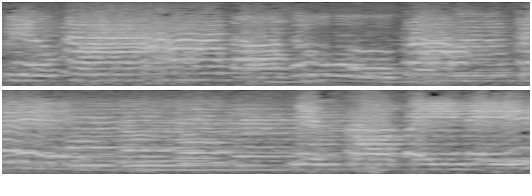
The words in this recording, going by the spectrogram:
គៀវក្លាតស៊ូក្រំព្រេងមានប្របីនេះ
